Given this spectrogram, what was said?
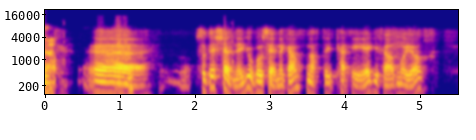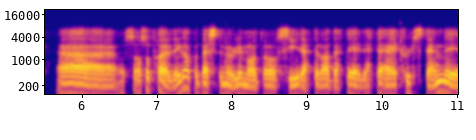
Ja. Eh, så det kjenner jeg jo på scenekanten, at det, hva er jeg i ferd med å gjøre? Eh, og, så, og så prøvde jeg da på beste mulig måte å si dette, at dette, dette er fullstendig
